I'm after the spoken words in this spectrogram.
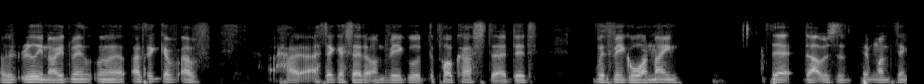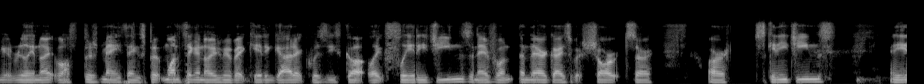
It really annoyed me when I, I think I've, I've, I think I said it on Vago, the podcast that I did with Vigo on mine that that was the one thing that really annoyed. Well, there's many things, but one thing annoyed me about Caden Garrick was he's got like flary jeans, and everyone and their guys have got shorts or or skinny jeans, and he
